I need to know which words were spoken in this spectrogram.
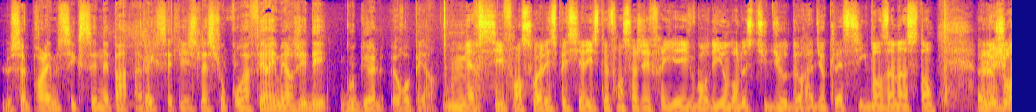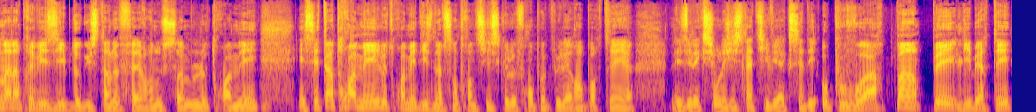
Le seul problème, c'est que ce n'est pas avec cette législation qu'on va faire émerger des Google européens. Merci François. Les spécialistes François Geffrier et Yves Bourdillon dans le studio de Radio Classique. Dans un instant, le journal imprévisible d'Augustin Lefebvre. Nous sommes le 3 mai et c'est un 3 mai, le 3 mai 1936 que le Front Populaire remportait les élections législatives et accédait au pouvoir, pain, paix, liberté.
